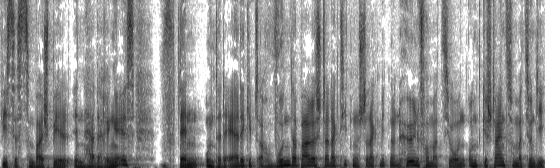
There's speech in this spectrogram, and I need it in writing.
wie es das zum Beispiel in Herr der Ringe ist? Denn unter der Erde gibt's auch wunderbare Stalaktiten und Stalagmiten und Höhlenformationen und Gesteinsformationen, die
